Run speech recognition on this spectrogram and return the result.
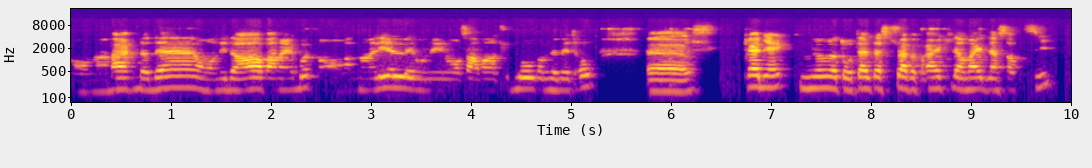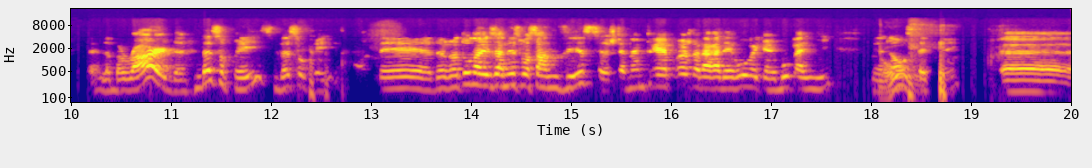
On embarque dedans, on est dehors pendant un bout, on rentre dans l'île et on, est- on s'en va en dessous de l'eau comme le métro. Euh, très bien. Nous, notre hôtel était situé à peu près un kilomètre de la sortie. Euh, Le Burrard, une belle surprise, belle surprise. C'était de retour dans les années 70. J'étais même très proche de Varadero avec un beau palmier. Mais non, Oh. c'était bien. Euh, euh,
